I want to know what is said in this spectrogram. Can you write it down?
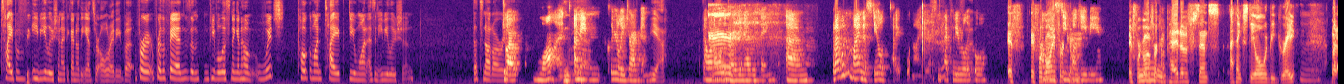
type of evolution? I think I know the answer already, but for for the fans and people listening at home, which Pokemon type do you want as an evolution? That's not already. Do I want? I mean, clearly dragon. Yeah. I want all the dragon everything. Um, but I wouldn't mind a steel type one either. Steel that could be really fun. cool. If if we're I going for steampunk com- Eevee. if we're going for competitive sense, I think Steel would be great, Mm, but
